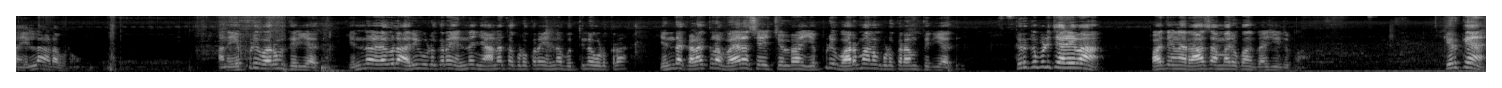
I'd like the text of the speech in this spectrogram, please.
தான் எல்லாம் அடப்படும். ஆனால் எப்படி வரும்னு தெரியாது. என்ன அளவில் அறிவு கொடுக்குறான் என்ன ஞானத்தை கொடுக்குறான் என்ன புத்தியில் கொடுக்குறான் எந்த கணக்கில் வேலை செய்ய சொல்கிறான் எப்படி வருமானம் கொடுக்குறான்னு தெரியாது. கிறுக்கு பிடிச்சி அலைவான். பார்த்தீங்கன்னா ராசா மாதிரி உட்காந்து பேசிகிட்டு இருப்பான். கிறுக்கேன்.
